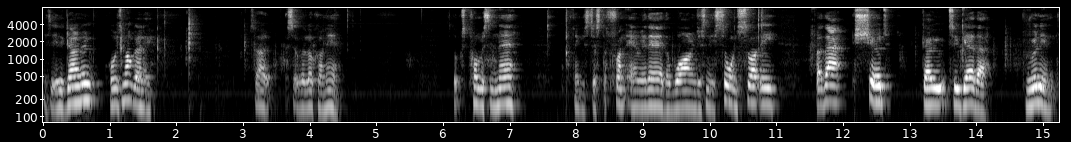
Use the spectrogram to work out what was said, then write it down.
It's either going to or it's not going to. So let's have a look on here. Looks promising there. Think it's just the front area there. The wiring just needs sorting slightly, but that should go together. Brilliant.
